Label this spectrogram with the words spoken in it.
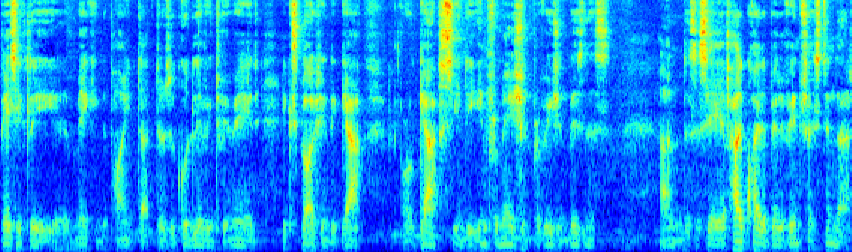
basically uh, making the point that there's a good living to be made exploiting the gap or gaps in the information provision business. And as I say, I've had quite a bit of interest in that,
